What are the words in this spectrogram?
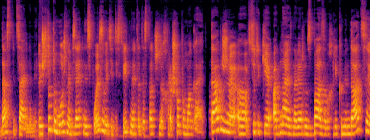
да, специальными. То есть что-то можно обязательно использовать, и действительно это достаточно хорошо помогает. Также э, все-таки одна из, наверное, из базовых рекомендаций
